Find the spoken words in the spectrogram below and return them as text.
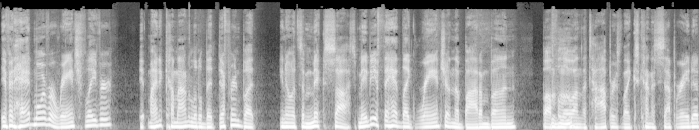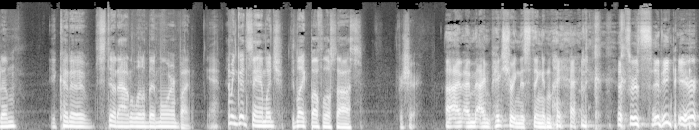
if it had more of a ranch flavor, it might have come out a little bit different. But you know, it's a mixed sauce. Maybe if they had like ranch on the bottom bun, buffalo mm-hmm. on the top, or like kind of separated them, it could have stood out a little bit more. But yeah, I mean, good sandwich. If you like buffalo sauce, for sure. I, I'm I'm picturing this thing in my head as we're sitting here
